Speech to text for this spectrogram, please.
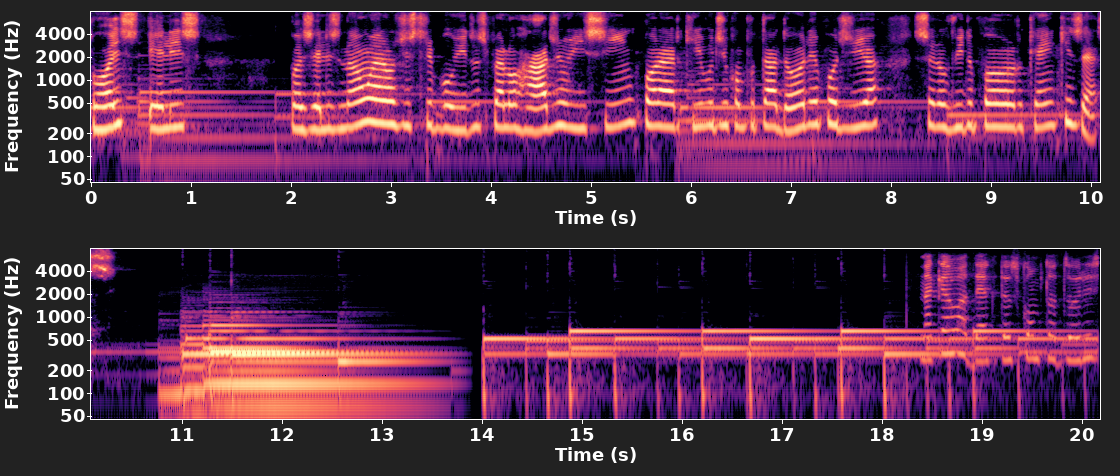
pois eles, pois eles não eram distribuídos pelo rádio e sim por arquivo de computador e podia ser ouvido por quem quisesse. Naquela década, os computadores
